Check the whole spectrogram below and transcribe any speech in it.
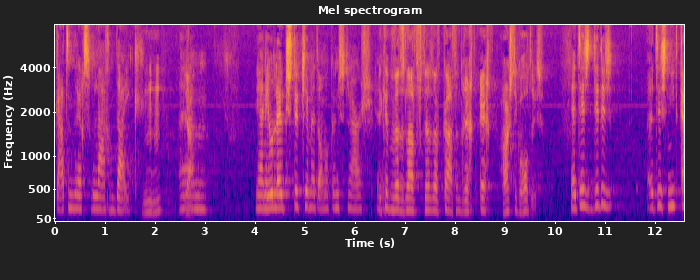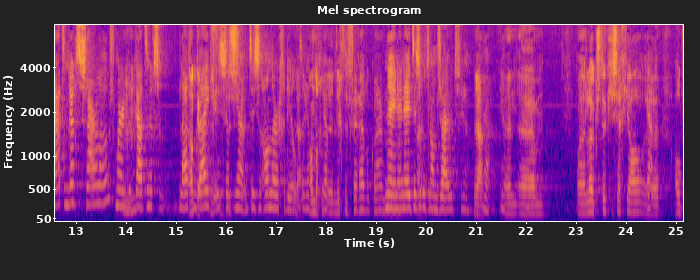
Katendrechtse Lagendijk. Ja. ja. een heel leuk stukje met allemaal kunstenaars. Ik heb me wel eens laten vertellen dat Katendrecht echt hartstikke hot is. het, is, dit is, het is niet Katendrechtse Saarloos, maar de Mhm. Katendrechtse Lagendijk dus is, ja, het is een ander gedeelte. Ja, ander, Ja. eh, ligt het ver uit elkaar? Nee, nee, nee, het is Ja. Rotterdam-Zuid. Ja. Ja. Ja, ja. En, ehm, maar een leuk stukje zeg je al. Ja. Eh, ook,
